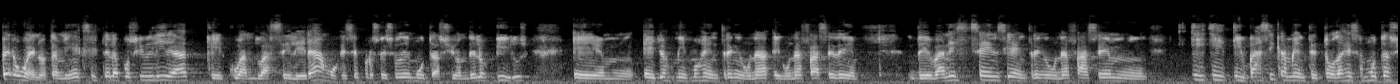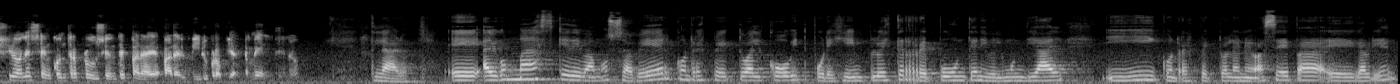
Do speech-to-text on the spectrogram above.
pero bueno, también existe la posibilidad que cuando aceleramos ese proceso de mutación de los virus, eh, ellos mismos entren en una, en una fase de, de evanescencia, entren en una fase mm, y, y, básicamente todas esas mutaciones sean contraproducentes para, para el virus propiamente, ¿no? Claro. Eh, ¿Algo más que debamos saber con respecto al COVID, por ejemplo, este repunte a nivel mundial y con respecto a la nueva cepa, eh, Gabriel?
